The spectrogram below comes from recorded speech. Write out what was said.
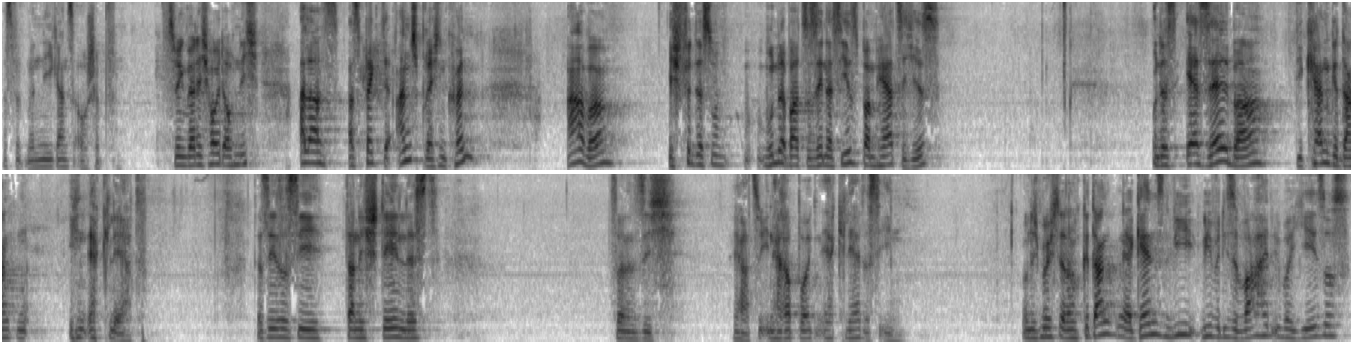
das wird man nie ganz ausschöpfen. Deswegen werde ich heute auch nicht alle Aspekte ansprechen können, aber ich finde es so wunderbar zu sehen, dass Jesus barmherzig ist und dass er selber die Kerngedanken ihnen erklärt. Dass Jesus sie da nicht stehen lässt, sondern sich ja, zu ihnen herabbeugt und er erklärt es ihnen. Und ich möchte noch Gedanken ergänzen, wie, wie wir diese Wahrheit über Jesus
